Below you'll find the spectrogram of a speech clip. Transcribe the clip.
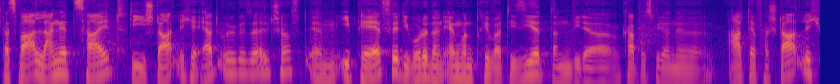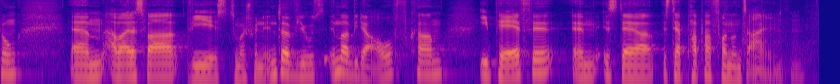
Das war lange Zeit die staatliche Erdölgesellschaft, ähm, IPF, die wurde dann irgendwann privatisiert, dann wieder gab es wieder eine Art der Verstaatlichung. Ähm, aber das war, wie es zum Beispiel in Interviews immer wieder aufkam, IPF ähm, ist, der, ist der Papa von uns allen. Mhm.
